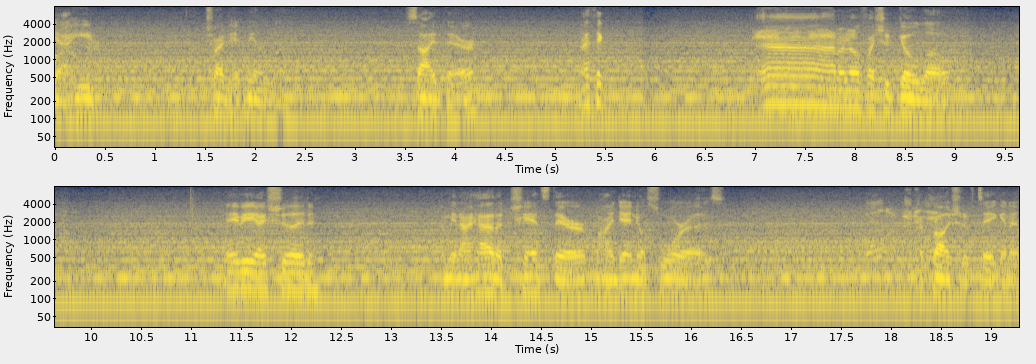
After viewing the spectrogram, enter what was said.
Yeah, he tried to hit me on the side there. I think... Uh, I don't know if I should go low. Maybe I should. I mean, I had a chance there behind Daniel Suarez. I probably should have taken it.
